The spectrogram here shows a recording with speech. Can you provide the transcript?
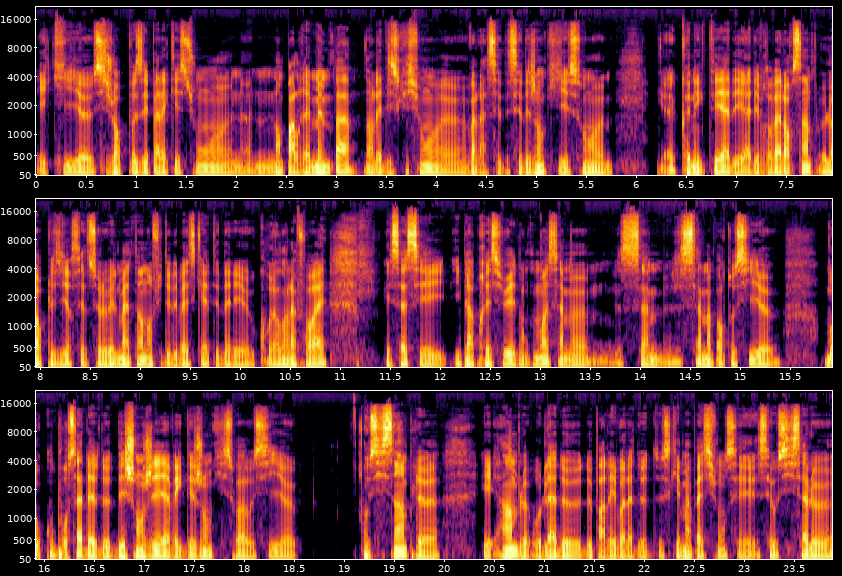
et qui, euh, si je leur posais pas la question, n'en parleraient même pas dans la discussion. voilà, c'est des gens qui sont connectés à des, vraies valeurs simples. leur plaisir, c'est de se lever le matin, d'enfiler des baskets et d'aller courir dans la forêt. Et ça, c'est hyper précieux. Et donc, moi, ça, ça m'apporte aussi beaucoup pour ça d'échanger avec des gens qui soient aussi aussi simple euh, et humble, au-delà de, de, parler voilà de, de ce qui est ma passion, c'est aussi ça le,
